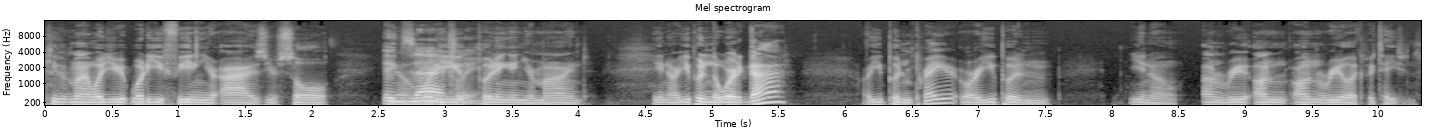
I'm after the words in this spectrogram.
Keep in mind what you what are you feeding your eyes, your soul? You know, what are you putting in your mind? You know, are you putting the word of God? Are you putting prayer or are you putting, you know, unreal un, unreal expectations?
